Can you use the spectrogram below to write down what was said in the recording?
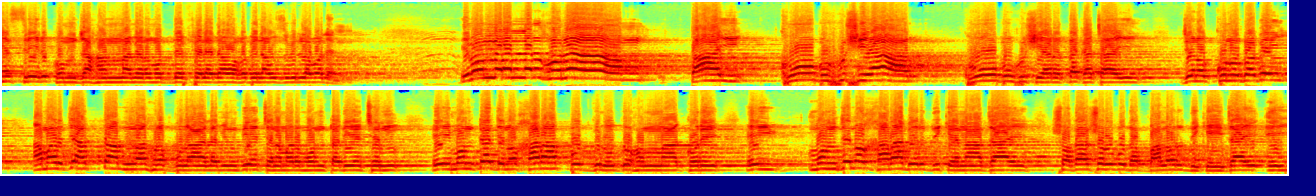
হেঁচড়ে এরকম জাহান নামের মধ্যে ফেলে দেওয়া হবে, নাউজুবিল্লাহ বলেন। ইমানদার আল্লাহর গোলাম তাই খুব হুঁশিয়ার খুব হুঁশিয়ার থাকা চাই। যেন কোনোভাবেই আমার যে আত্মা আল্লাহ রব্বুল আলমিন দিয়েছেন, আমার মনটা দিয়েছেন, এই মনটা যেন খারাপ পথগুলো গ্রহণ না করে, এই মন যেন খারাপের দিকে না যায়, সদা সর্বদা ভালোর দিকেই যায়, এই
